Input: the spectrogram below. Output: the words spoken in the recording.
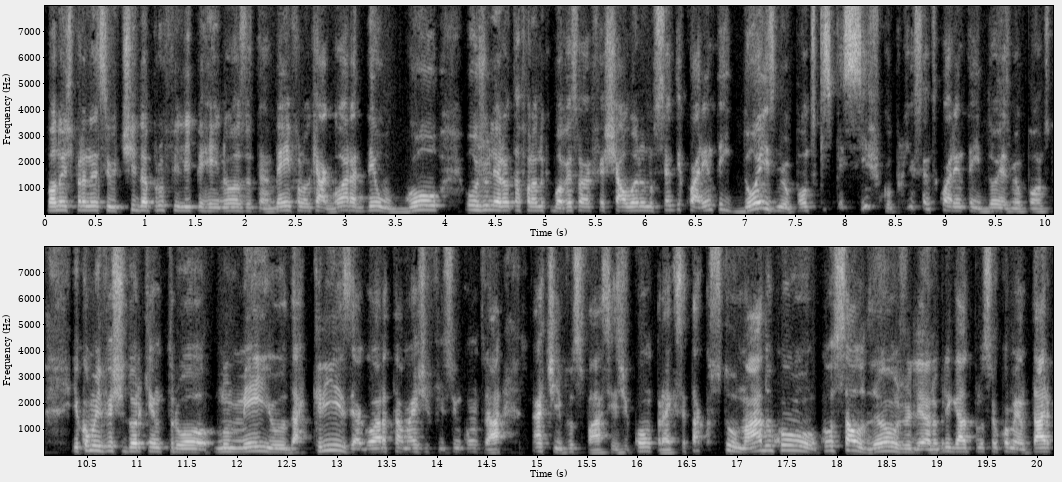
Boa noite para Nancy Utida, para o Felipe Reinoso também, falou que agora deu gol. O Juliano está falando que o Bovespa vai fechar o ano no 142 mil pontos. Que específico, por que 142 mil pontos? E como investidor que entrou no meio da crise, agora está mais difícil encontrar ativos fáceis de comprar. É que você está acostumado com, com o saudão, Juliano. Obrigado pelo seu comentário.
